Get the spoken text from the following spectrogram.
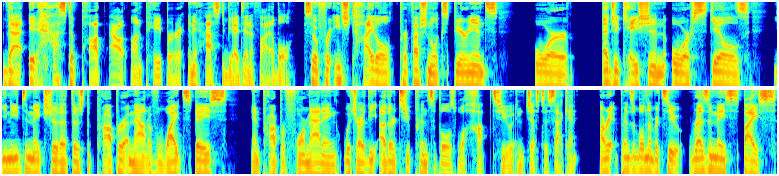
that it has to pop out on paper and it has to be identifiable. So for each title, professional experience or education or skills, you need to make sure that there's the proper amount of white space and proper formatting, which are the other two principles we'll hop to in just a second. All right, principle number two resume spice.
